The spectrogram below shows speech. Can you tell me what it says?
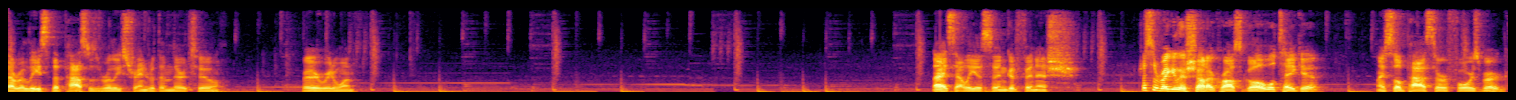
That release of the pass was really strange with him there too. Very weird one. Nice, Eliasson. Good finish. Just a regular shot across goal. We'll take it. Nice little pass there, Forsberg.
